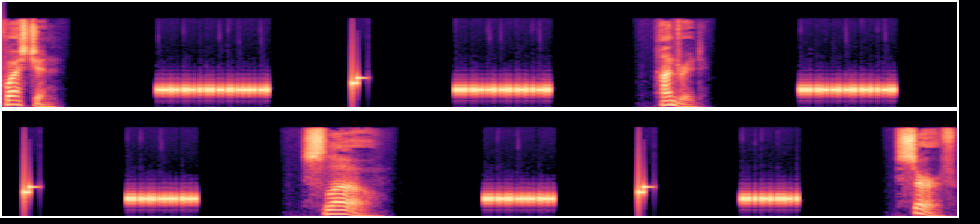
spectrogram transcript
Question. Hundred. Slow. Serve.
